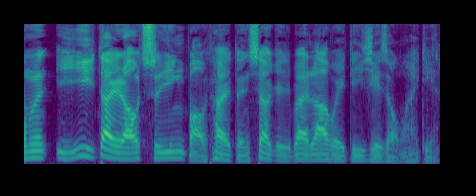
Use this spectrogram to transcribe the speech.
我们以逸待劳，持盈保泰，等下个礼拜拉回低阶找买点。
